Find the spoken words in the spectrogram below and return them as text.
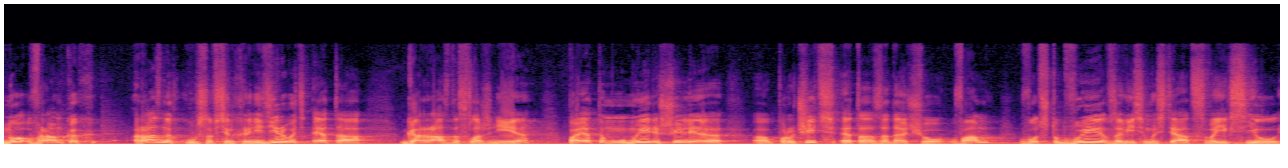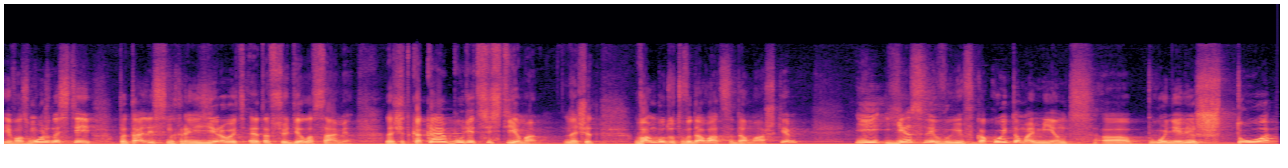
Но в рамках разных курсов синхронизировать это гораздо сложнее, поэтому мы решили э, поручить эту задачу вам, вот, чтобы вы в зависимости от своих сил и возможностей пытались синхронизировать это все дело сами. Значит, какая будет система? Значит, вам будут выдаваться домашки, и если вы в какой-то момент э, поняли, что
